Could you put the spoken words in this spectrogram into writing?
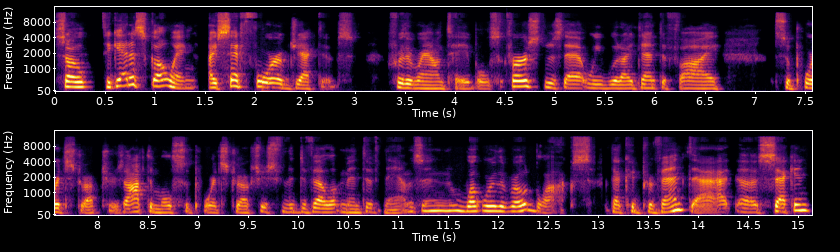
So to get us going, I set four objectives for the roundtables. First was that we would identify support structures, optimal support structures for the development of NAMS, and what were the roadblocks that could prevent that? Uh, second,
